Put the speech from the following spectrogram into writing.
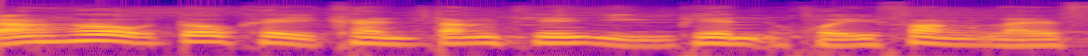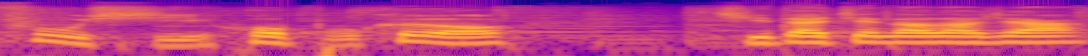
然后都可以看当天影片回放来复习或补课哦，期待见到大家。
